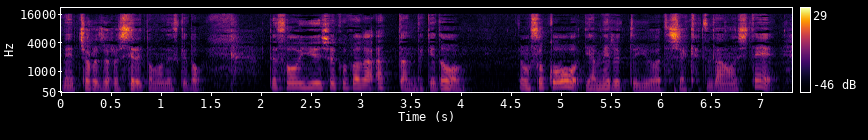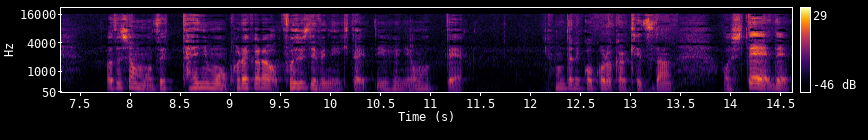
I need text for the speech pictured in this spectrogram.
ねちょろちょろしてると思うんですけどでそういう職場があったんだけどでもそこを辞めるという私は決断をして私はもう絶対にもうこれからはポジティブにいきたいっていうふうに思って本当に心から決断をしてで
